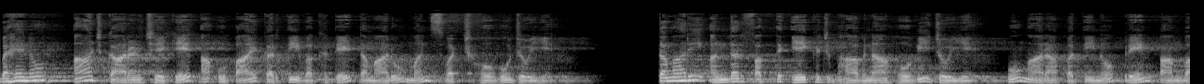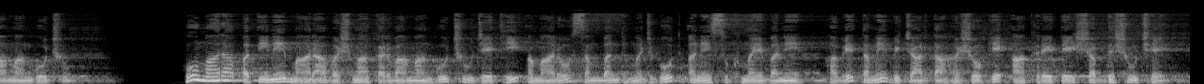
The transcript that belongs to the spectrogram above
બહેનો, આ જ કારણ છે કે આ ઉપાય કરતી વખતે તમારું મન સ્વચ્છ હોવું જોઈએ. તમારી અંદર ફક્ત એક જ ભાવના હોવી જોઈએ. હું મારા પતિનો પ્રેમ પામવા માંગુ છું. હું મારા પતિને મારા વશમાં કરવા માંગુ છું જેથી અમારો સંબંધ મજબૂત અને સુખમય બને. હવે તમે વિચારતા હશો કે આખરે તે શબ્દ શું છે?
